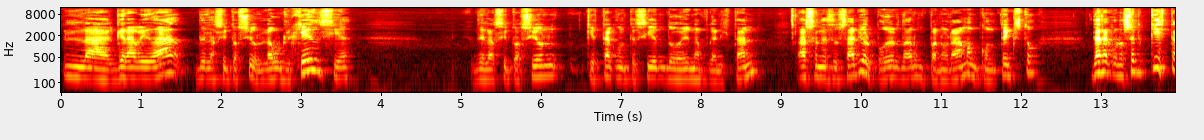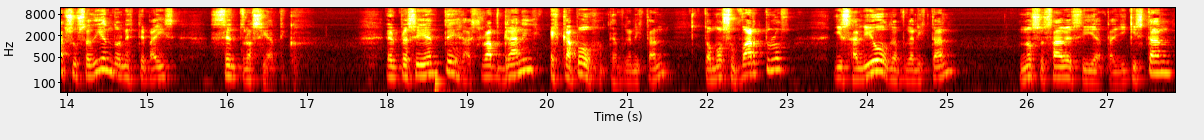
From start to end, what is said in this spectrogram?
La gravedad de la situación, la urgencia de la situación que está aconteciendo en Afganistán hace necesario el poder dar un panorama, un contexto, dar a conocer qué está sucediendo en este país centroasiático. El presidente Ashraf Ghani escapó de Afganistán, tomó sus bártulos y salió de Afganistán, no se sabe si a Tayikistán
